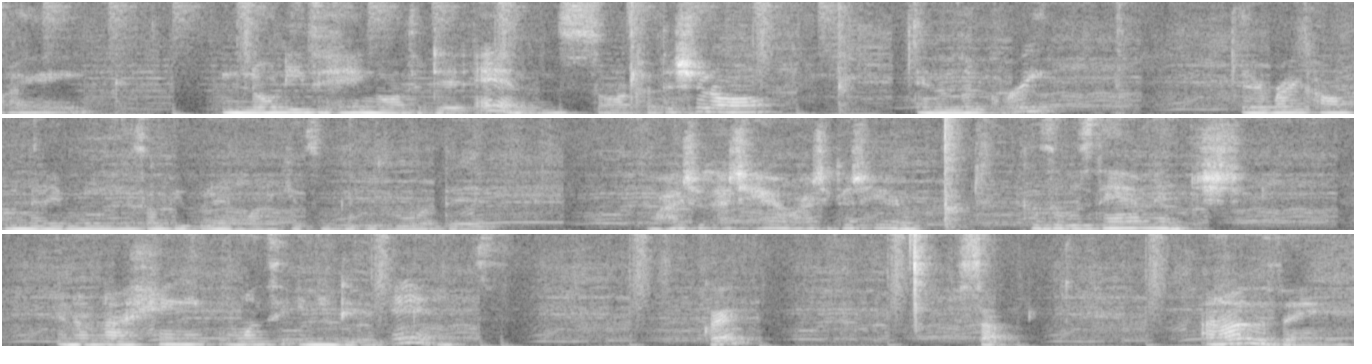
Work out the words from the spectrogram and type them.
like, no need to hang on to dead ends. So I cut the shit off, and it looked great. Everybody complimented me. Some people didn't like it. Some people loved it. Why'd you cut your hair? Why'd you cut your hair? Because it was damaged. And I'm not hanging on to any dead ends okay? So, another thing,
